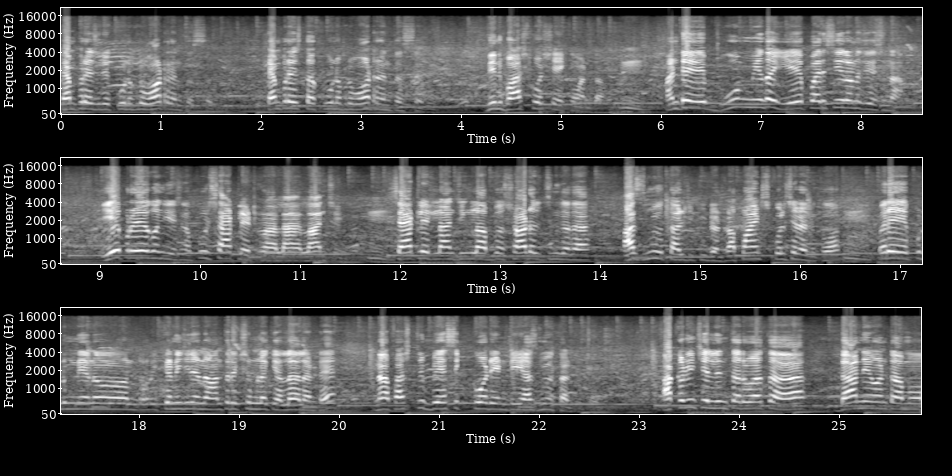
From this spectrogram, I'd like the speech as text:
టెంపరేచర్ ఎక్కువ ఉన్నప్పుడు వాటర్ ఎంత వస్తుంది? టెంపరేచర్ తక్కువ ఉన్నప్పుడు వాటర్ ఎంత వస్తుంది? దీన్ని బాష్పోషేకం అంటాం. అంటే భూమి మీద ఏ పరిశీలన చేసినా ఏ ప్రయోగం చేసినా ఇప్పుడు శాటిలైట్ లాంచింగ్ శాటిలైట్ లాంచింగ్లో షార్ట్ వచ్చింది కదా. అజ్మ్యూత్ ఆల్టిట్యూడ్ అంటారు. ఆ పాయింట్స్ కొలిచాడు అనుకో మరి ఇప్పుడు నేను ఇక్కడి నుంచి నేను అంతరిక్షంలోకి వెళ్ళాలంటే నా ఫస్ట్ బేసిక్ కోడ్ ఏంటి? అజ్మ్యూత్ ఆల్టిట్యూడ్ అక్కడి నుంచి వెళ్ళిన తర్వాత దాన్ని ఏమంటాము?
